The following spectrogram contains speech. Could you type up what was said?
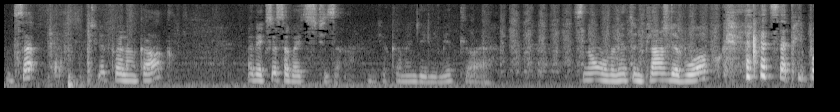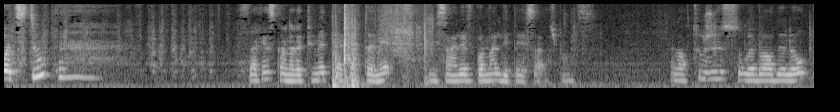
Comme ça, je le colle encore. Avec ça, ça va être suffisant. Il y a quand même des limites. Là. Sinon, on va mettre une planche de bois pour que ça ne plie pas du tout. Ça risque qu'on aurait pu mettre la cartonnette, mais ça enlève pas mal d'épaisseur, je pense. Alors, tout juste sur le bord de l'autre.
